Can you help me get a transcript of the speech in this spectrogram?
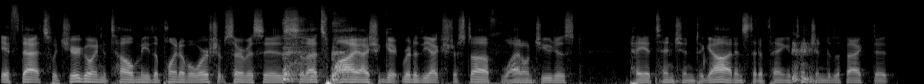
if that's what you're going to tell me the point of a worship service is, so that's why I should get rid of the extra stuff, why don't you just pay attention to God instead of paying attention to the fact that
